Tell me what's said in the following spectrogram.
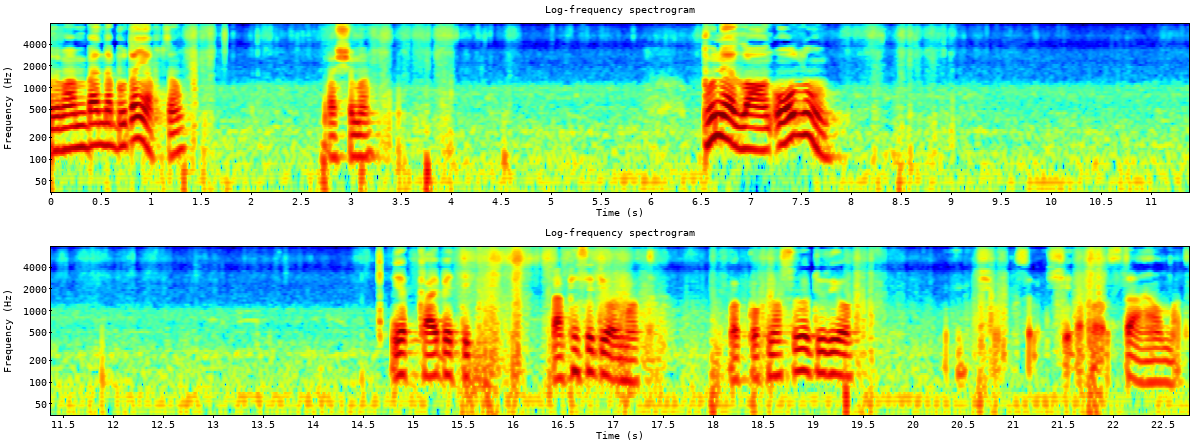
O zaman ben de buradan yaptım. Başımı. Bu ne lan oğlum? Yap kaybettik. Ben pes ediyorum artık. Bak bak nasıl öldürüyor. Bir şey yaparız. Daha olmadı.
